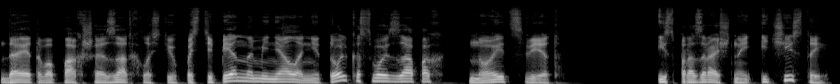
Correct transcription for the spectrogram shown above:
до этого пахшая затхлостью, постепенно меняла не только свой запах, но и цвет. Из прозрачной и чистой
